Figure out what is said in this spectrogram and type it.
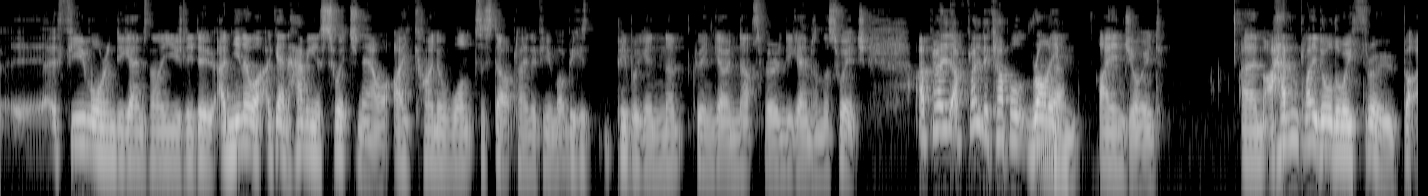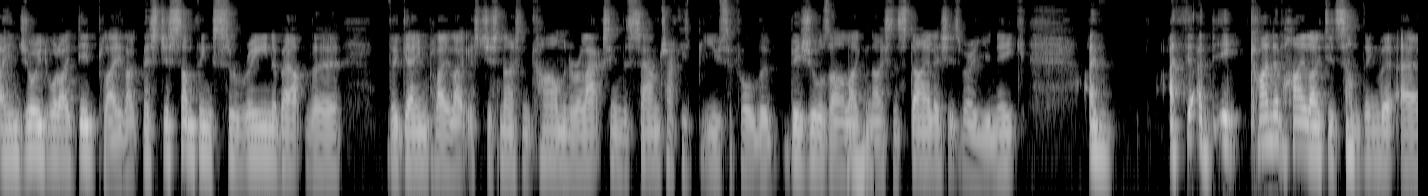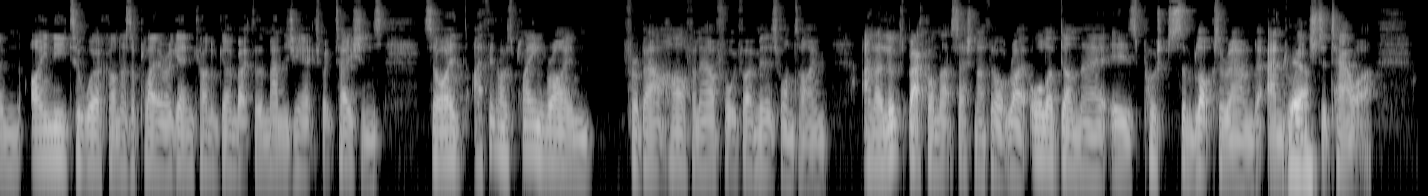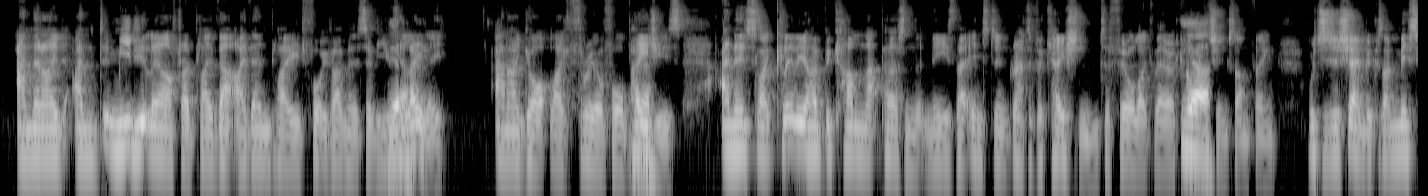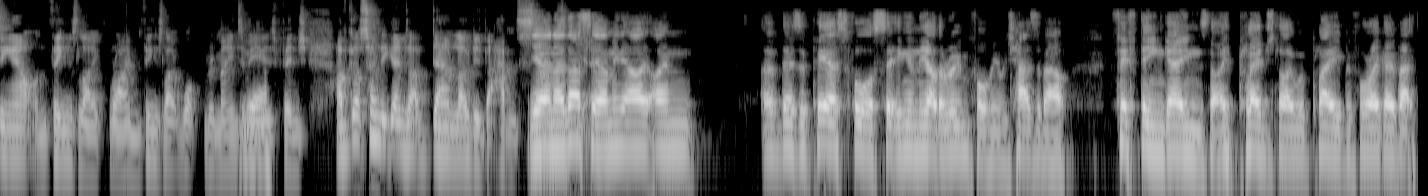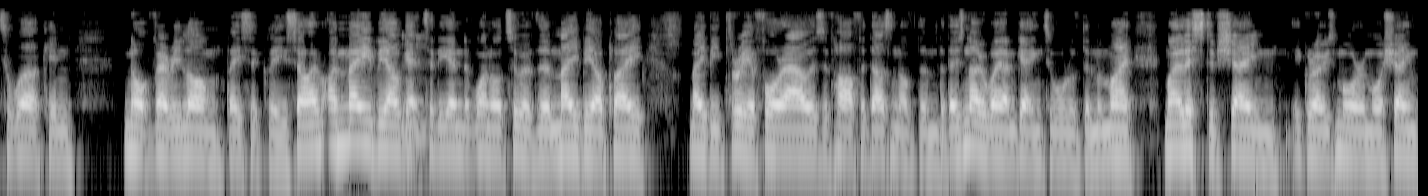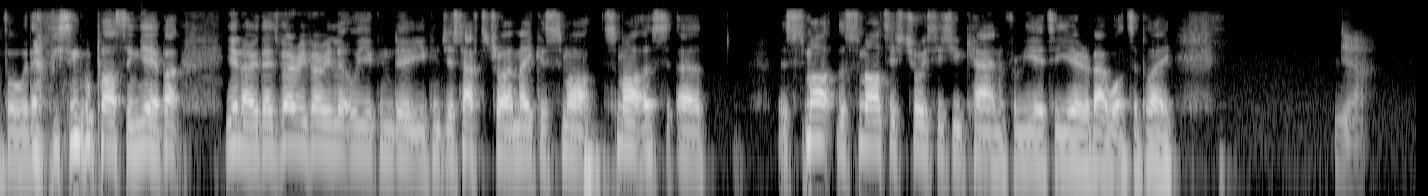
a few more indie games than I usually do. And you know what? Again, having a Switch now, I kind of want to start playing a few more because people are going, going nuts for indie games on the Switch. I played. I've played a couple. RiME, yeah. I enjoyed. Um, I haven't played all the way through, but I enjoyed what I did play. Like, there's just something serene about the the gameplay. Like, it's just nice and calm and relaxing. The soundtrack is beautiful. The visuals are like mm-hmm. nice and stylish. It's very unique. I, I th- it kind of highlighted something that um, I need to work on as a player. Again, kind of going back to the managing expectations. So I, I think I was playing RiME for about half an hour, 45 minutes one time. And I looked back on that session. I thought, right, all I've done there is pushed some blocks around and yeah. reached a tower. And then I, and immediately after I'd played that, I then played 45 minutes of Yooka-Laylee. and I got like three or four pages. And it's like clearly I've become that person that needs that instant gratification to feel like they're accomplishing something, which is a shame because I'm missing out on things like RiME, things like What Remains of Yeah. Edith Finch. I've got so many games that I've downloaded but haven't started. Yeah, no, that's yet. it. I mean, I, I'm uh, there's a PS4 sitting in the other room for me, which has about 15 games that I pledged I would play before I go back to work in not very long, basically. So I, I maybe I'll get Mhm. to the end of one or two of them. Maybe I'll play maybe three or four hours of half a dozen of them, but there's no way I'm getting to all of them. And my my list of shame it grows more and more shameful with every single passing year. But you know, there's very very little you can do. You can just have to try and make as smart smart uh, smart the smartest choices you can from year to year about what to play. Yeah,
